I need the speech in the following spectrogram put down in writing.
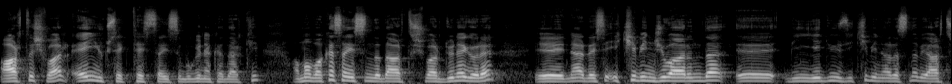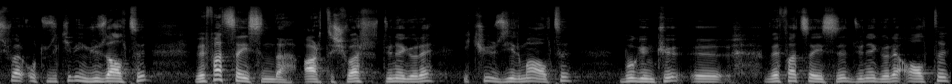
artış var. En yüksek test sayısı bugüne kadar ki. Ama vaka sayısında da artış var. Düne göre e, neredeyse 2000 civarında e, 1700-2000 arasında bir artış var. 32.106 vefat sayısında artış var. Düne göre 226 bugünkü e, vefat sayısı düne göre 6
